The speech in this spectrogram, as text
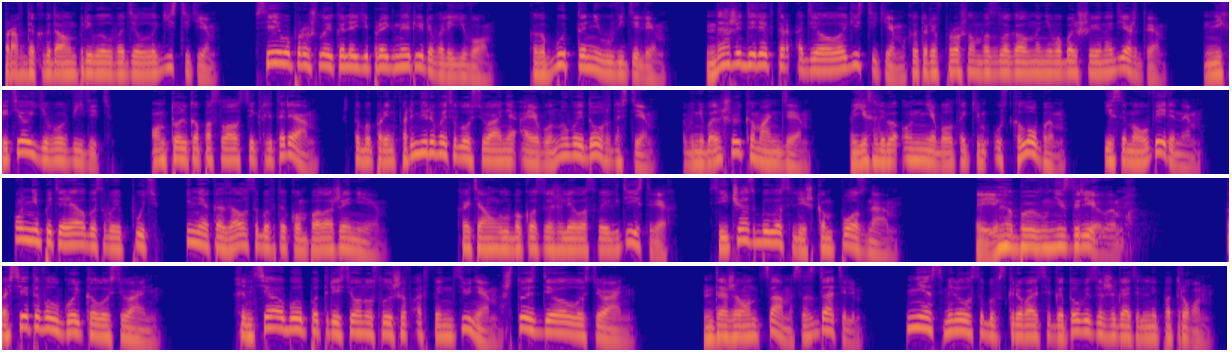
Правда, когда он прибыл в отдел логистики, все его прошлые коллеги проигнорировали его, как будто не увидели. Даже директор отдела логистики, который в прошлом возлагал на него большие надежды, не хотел его видеть. Он только послал секретаря, чтобы проинформировать Ло Сюаня о его новой должности в небольшой команде. Если бы он не был таким узколобым и самоуверенным, он не потерял бы свой путь и не оказался бы в таком положении. Хотя он глубоко сожалел о своих действиях, сейчас было слишком поздно. «Я был незрелым», – посетовал горько Лосюань. Хэн был потрясен, услышав от Фэнзюня, что сделал Лосюань. Даже он сам, создатель, не осмелился бы вскрывать готовый зажигательный патрон.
